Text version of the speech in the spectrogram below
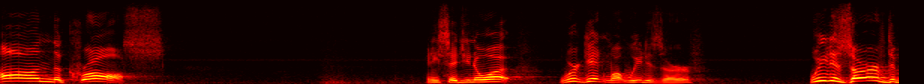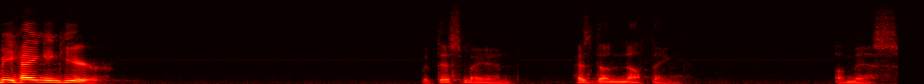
on the cross. And he said, You know what? We're getting what we deserve. We deserve to be hanging here. But this man has done nothing amiss.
